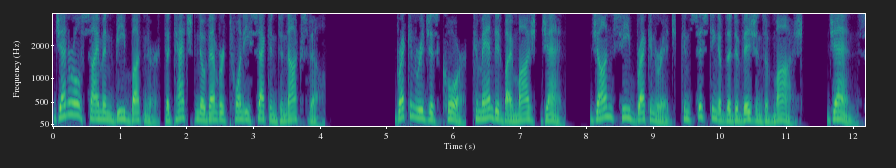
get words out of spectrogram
General Simon B. Buckner detached November 22 to Knoxville. Breckinridge's Corps, commanded by Maj. Gen. John C. Breckinridge, consisting of the divisions of Maj. Gens.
